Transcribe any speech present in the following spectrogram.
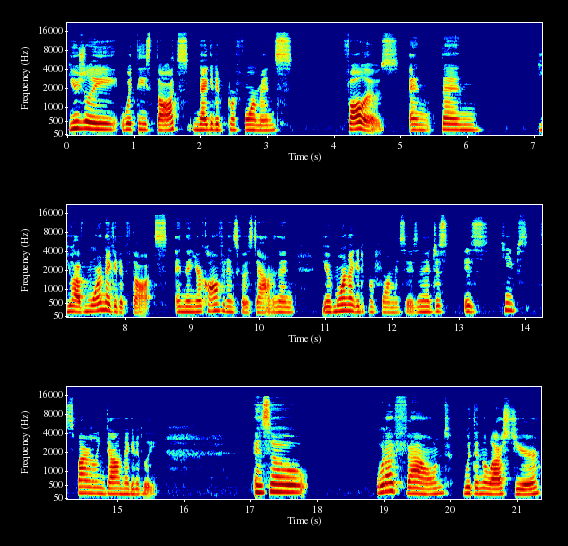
usually with these thoughts negative performance follows and then you have more negative thoughts and then your confidence goes down and then you have more negative performances and it just is keeps spiraling down negatively. And so what i've found within the last year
